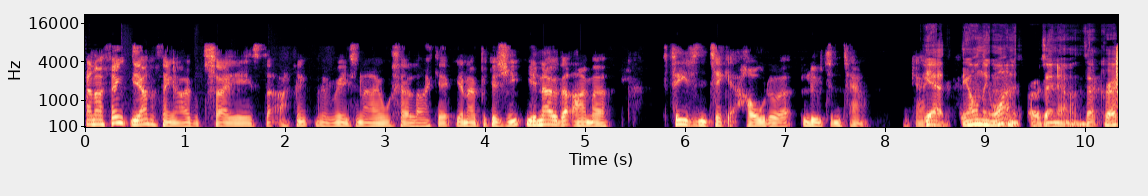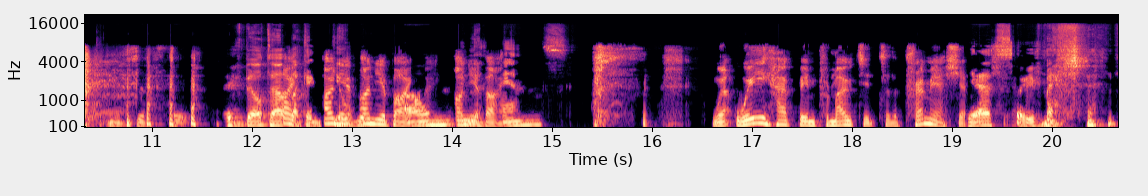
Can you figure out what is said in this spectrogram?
And I think the other thing I would say is that I think the reason I also like it, you know, because you, you know that I'm a season ticket holder at Luton Town. Okay. Yeah, the only one, as far as I know. Is that correct? They've built out like a on your on your bike, on your bike. Well, we have been promoted to the Premiership. Yes, so you've mentioned.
